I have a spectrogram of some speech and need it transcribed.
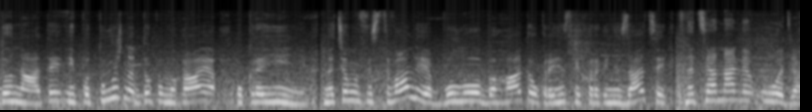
донати і потужно допомагає Україні. На цьому фестивалі було багато українських організацій. Національний одяг,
